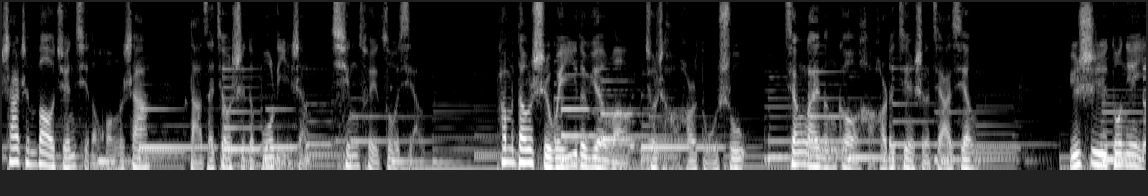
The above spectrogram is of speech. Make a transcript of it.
沙尘暴卷起的黄沙打在教室的玻璃上，清脆作响。他们当时唯一的愿望就是好好读书，将来能够好好的建设家乡。于是多年以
